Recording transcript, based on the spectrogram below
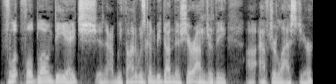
full blown DH? And uh, we thought it was going to be done this year after the uh, after last year.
